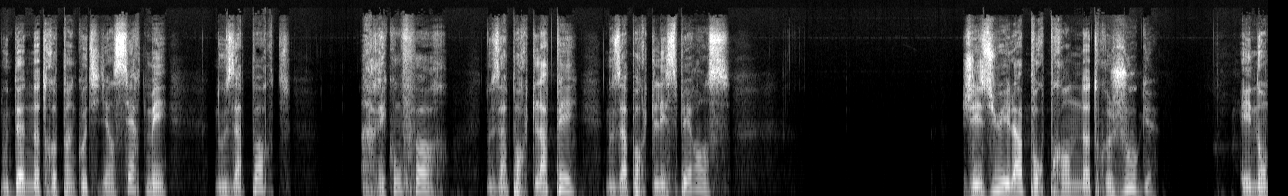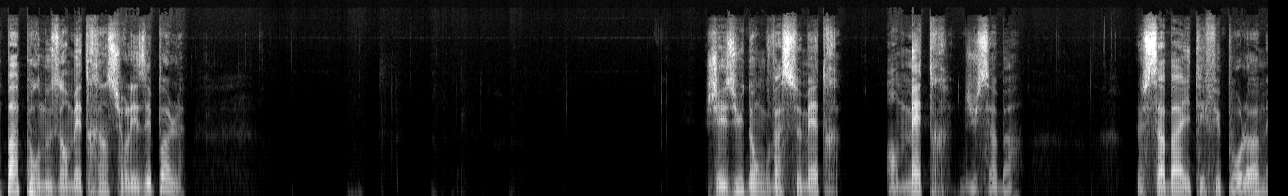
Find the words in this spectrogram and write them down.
nous donne notre pain quotidien, certes, mais nous apporte un réconfort, nous apporte la paix, nous apporte l'espérance. Jésus est là pour prendre notre joug et non pas pour nous en mettre un sur les épaules. Jésus donc va se mettre en maître du sabbat. Le sabbat a été fait pour l'homme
